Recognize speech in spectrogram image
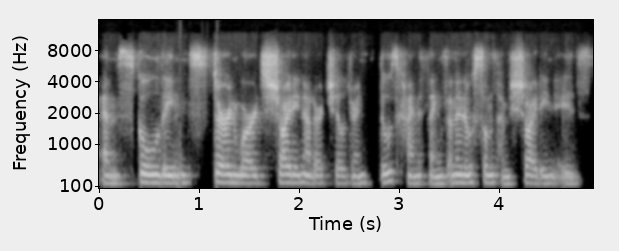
and um, scolding, stern words, shouting at our children, those kind of things. And I know sometimes shouting is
